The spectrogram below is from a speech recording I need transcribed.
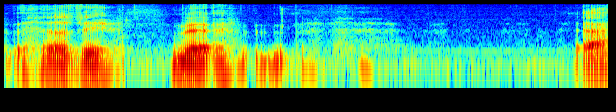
hvad hedder det, med, ja,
